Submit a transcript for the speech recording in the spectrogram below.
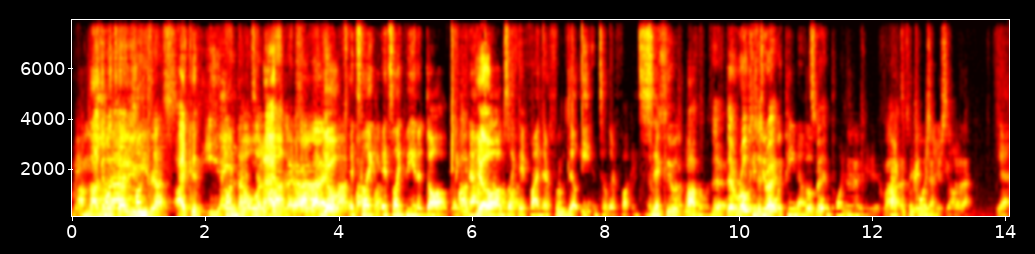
Maybe. I'm not gonna tell you. hundreds. I can eat Hundreds of mad- Yo. It's like it's like being a dog. Like you know, Yo. dogs like they find their food, they'll eat until they're fucking sick. Let me sick. see what's popping with Yeah. this. They're You can roasted, do right? it with peanuts. Little You bit? can point them. Wow, practically poison yourself. Yeah.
